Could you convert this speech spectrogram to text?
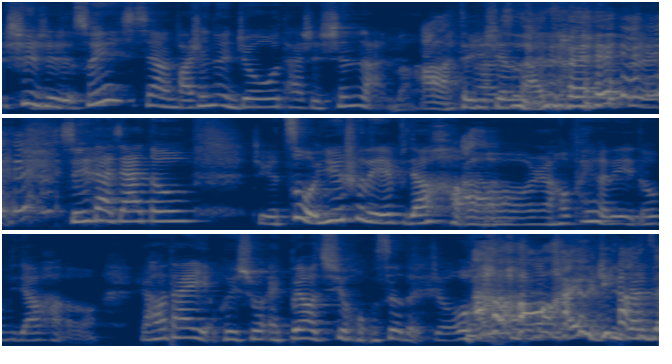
是是是，所以像华盛顿州它是深蓝嘛，啊，它是深蓝，对 对，所以大家都这个自我约束的也比较好，然后配合的也都比较好，然后大家也会说，哎，不要去红色的州，还有这样子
